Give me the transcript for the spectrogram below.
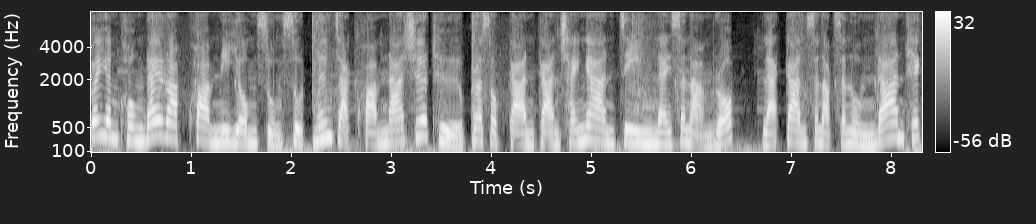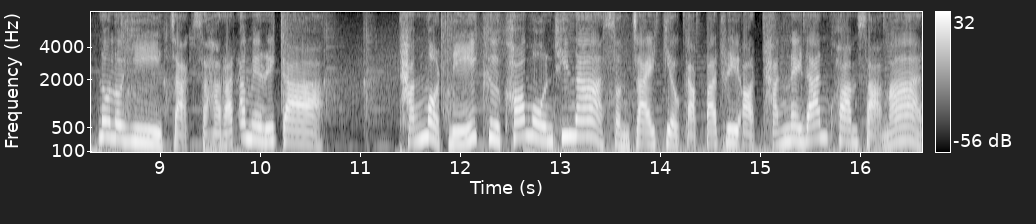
ก็ยังคงได้รับความนิยมสูงสุด เนื่องจากความน่าเชื่อถือประสบการณ์การใช้งานจริงในสนามรบ และการสนับสนุนด้านเทคโนโลยีจากสหรัฐอเมริกาทั้งหมดนี้คือข้อมูลที่น่าสนใจเกี่ยวกับ Patriot ทั้งในด้านความสามารถ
